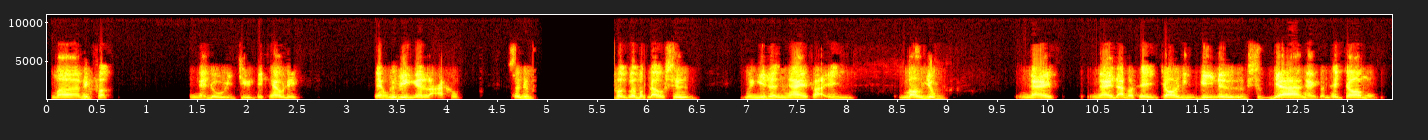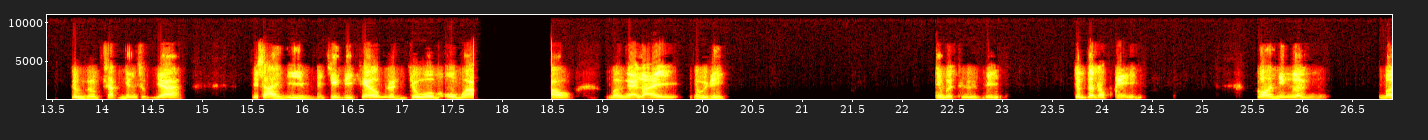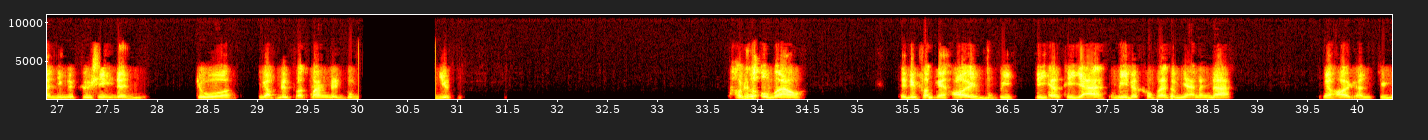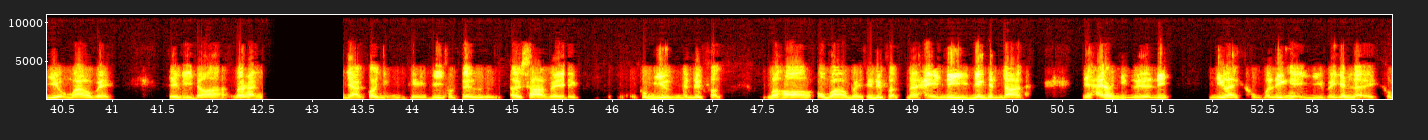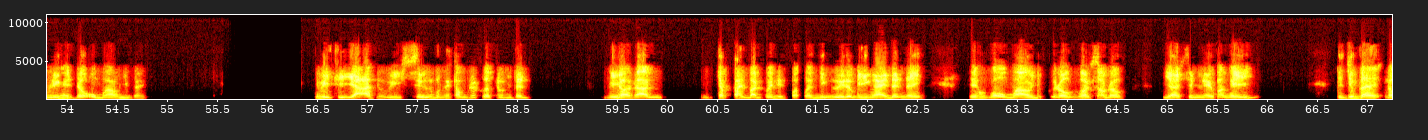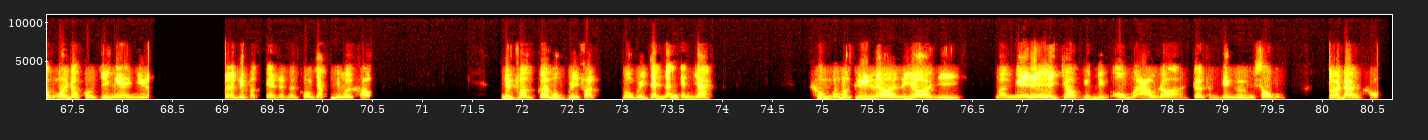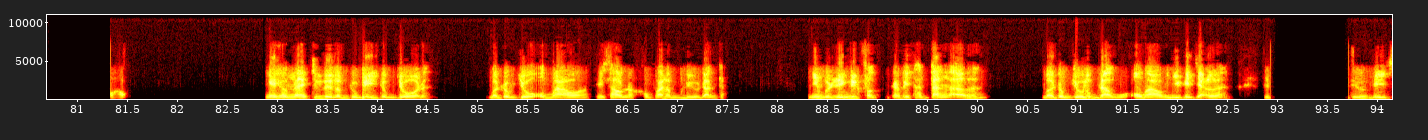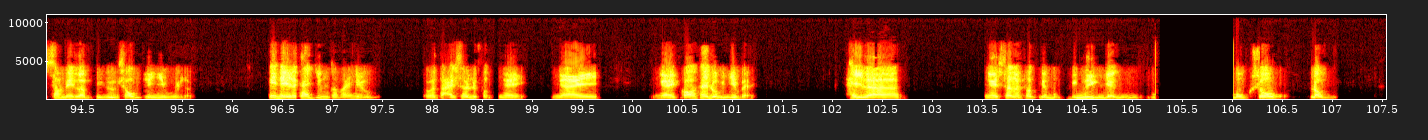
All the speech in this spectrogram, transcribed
mà Đức Phật ngày đuổi chư tỳ kheo đi. Làm quý vị nghe lạ không? Sao Đức Phật là bậc đạo sư mình nghĩ rằng ngài phải bao dung ngài ngài đã có thể cho những kỹ nữ xuất gia, ngài có thể cho một tướng cướp sát nhân xuất gia. Thì sái gì vì chưa tỳ kheo đến chùa mà ồn ào mà ngài lại đuổi đi? Nhưng mà thứ gì chúng ta đọc kỹ. Có những lần mà những người cư sĩ đến chùa gặp Đức Phật mang đến cúng dường. Họ rất là ồn ào. Thì Đức Phật ngài hỏi một vị tỳ kheo thì giả, vì đó không phải tôn giả Ananda ngài hỏi rằng chuyện gì ồn ào vậy. Thì vị đó nói rằng và có những cái vị Phật tử ở xa về để cúng dường đến Đức Phật mà họ ồn ào về thì Đức Phật nói hãy đi nhân danh ta. Thì hãy nói những người đã đi. Như ai không có liên hệ gì với danh lợi không liên hệ tới ồn ào như vậy. Cái vị thị giả cái vị xử một cái tâm rất là tương tình. Vì đó đã chấp tay bạch với đức phật là những người đó bị ngài đến đây thì không có ồn ào cái đó có sao đâu. Và xin ngài khoan hỷ. Thì chúng ta đọc mới đọc câu chuyện nghe như là Đức Phật ngài rất là cố chấp nhưng mà khẩu. Đức Phật là một vị Phật một vị chánh đẳng chánh giác. Không có bất cứ lý do, lý do gì mà ngày để cho cái chuyện ồn ào đó trở thành cái gương xấu cho đàn hậu học. Ngày hôm nay chúng tôi làm trụ trì trong chùa đó mà trong chùa ồn ào thì sao nó không phải là một điều đáng trách. Nhưng mà riêng Đức Phật các vị thánh tăng ở mà trong chùa lúc nào cũng ồn ào như cái chợ thì thứ vị sau này làm cái gương xấu cho nhiều người lắm cái này là cái chúng ta phải hiểu và tại sao Đức Phật ngày ngày ngày có thái độ như vậy? Hay là ngày sẽ là phát hiện một việc liên dẫn một số đông,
